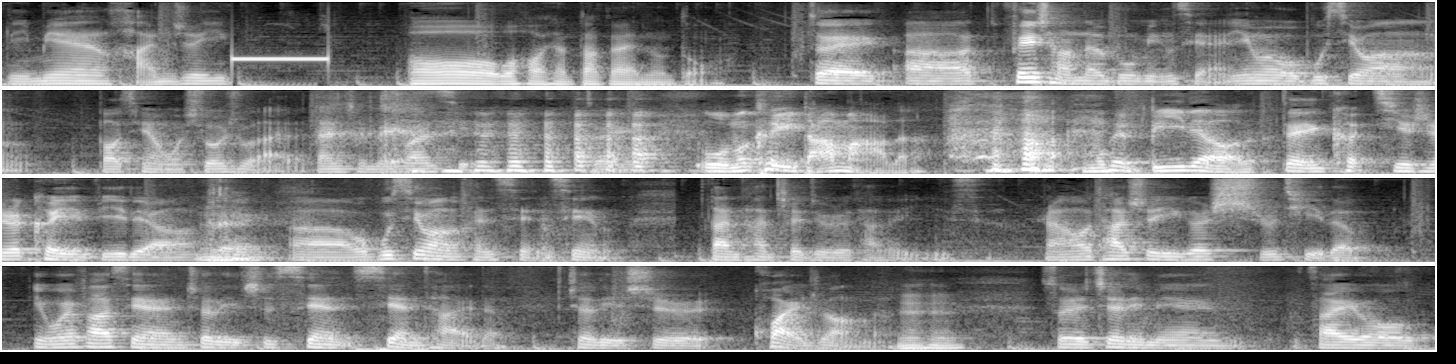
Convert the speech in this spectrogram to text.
里面含着一哦，我好像大概能懂。对啊、非常的不明显，因为我不希望。抱歉，我说出来了，但是没关系。对我们可以打码的，我们可以逼掉的。对，可其实可以逼掉。对啊、我不希望很显性，但它这就是它的意思。然后它是一个实体的，你会发现这里是线线态的，这里是块状的。嗯哼，所以这里面再有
